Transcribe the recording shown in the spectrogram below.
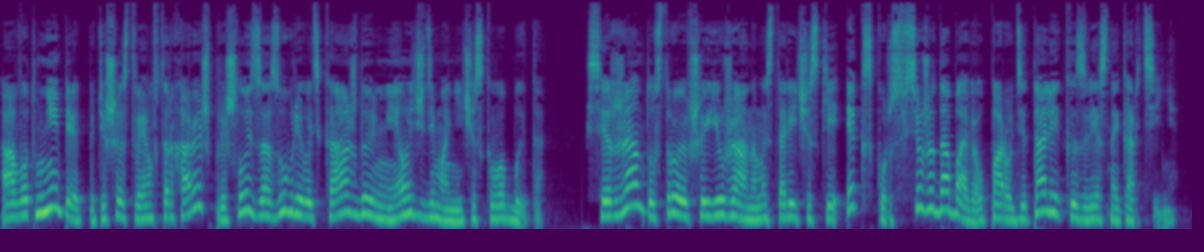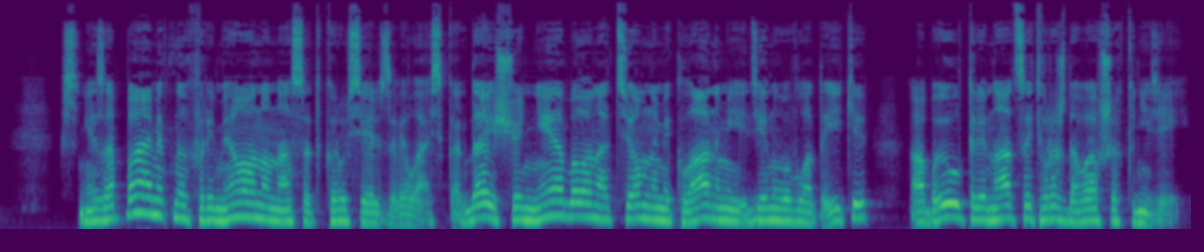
А вот мне перед путешествием в Тархарыш пришлось зазубривать каждую мелочь демонического быта. Сержант, устроивший южанам исторический экскурс, все же добавил пару деталей к известной картине. С незапамятных времен у нас эта карусель завелась, когда еще не было над темными кланами единого владыки, а был тринадцать враждовавших князей.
